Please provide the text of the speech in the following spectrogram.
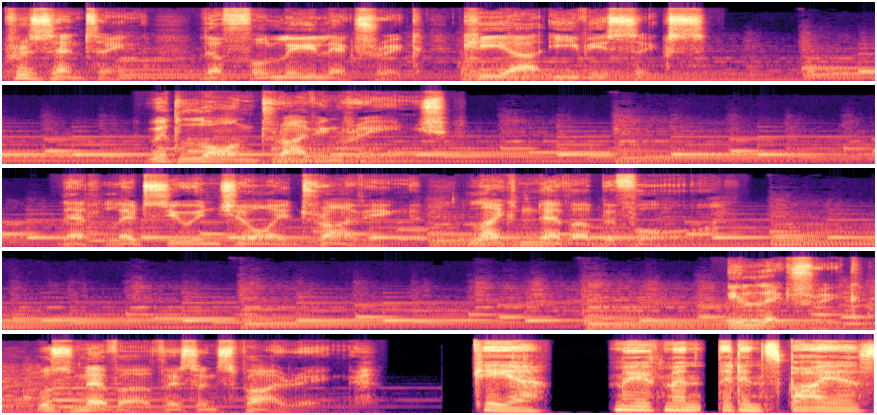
Presenting the fully electric Kia EV6 with long driving range that lets you enjoy driving like never before. Electric was never this inspiring. Kia, movement that inspires.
